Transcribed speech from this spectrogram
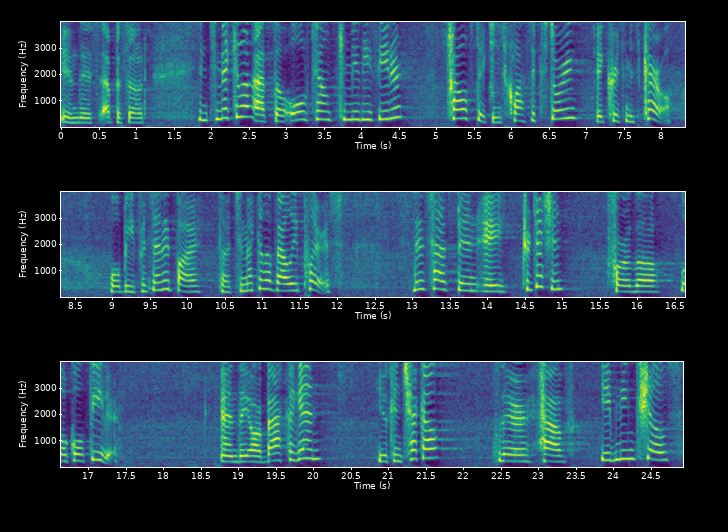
in this episode. In Temecula at the Old Town Community Theater, Charles Dickens' classic story, A Christmas Carol, will be presented by the Temecula Valley Players. This has been a tradition for the local theater. And they are back again. You can check out their have evening shows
